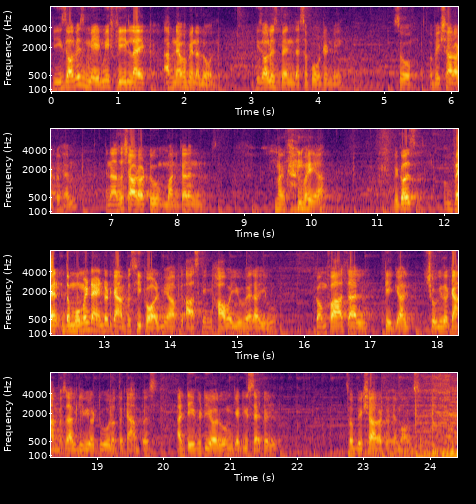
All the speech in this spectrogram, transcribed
He's always made me feel like I've never been alone. He's always been there, supported me. So a big shout out to him. Another shout out to Mankaran, Mankaran Bhaiya, because when the moment I entered campus, he called me up asking, "How are you? Where are you? Come fast. I'll take you. I'll show you the campus. I'll give you a tour of the campus. I'll take you to your room, get you settled." So a big shout out to him also.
